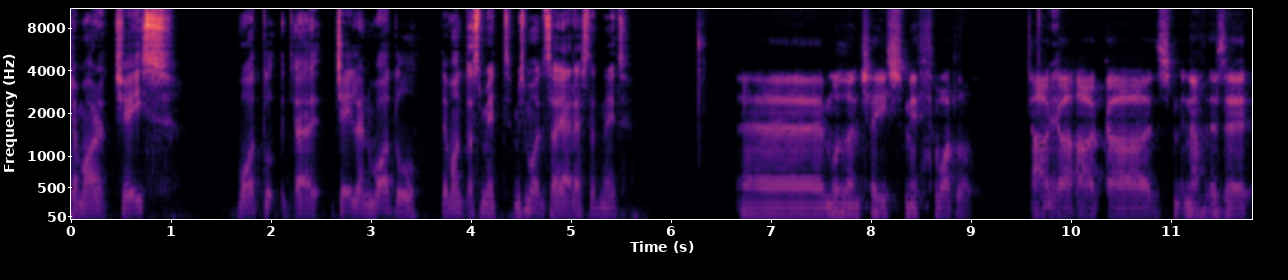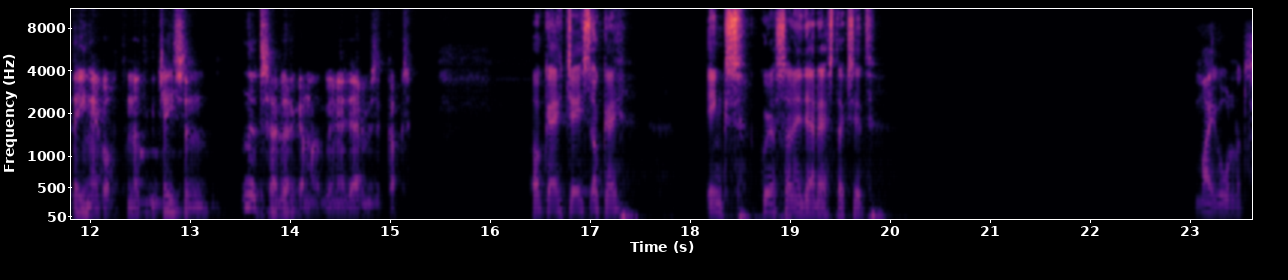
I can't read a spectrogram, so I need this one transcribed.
Jamar Chase, Waddle äh,, Jalen Waddle, Devonta Smith, mismoodi sa järjestad neid? Äh, mul on Chase Smith Waddle. aga, aga noh, see teine koht on natuke, Chase on nõksa kõrgemal kui need järgmised kaks. okei okay,, Chase, okei okay.. Inks, kuidas sa neid järjestaksid? ma ei kuulnud.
